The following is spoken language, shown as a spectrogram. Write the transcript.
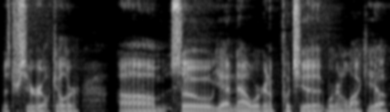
Mister Serial Killer. Um, so yeah, now we're gonna put you, we're gonna lock you up.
